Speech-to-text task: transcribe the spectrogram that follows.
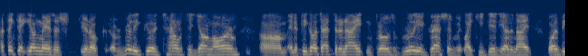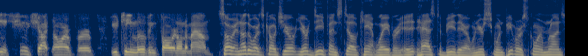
I think that young man's a, you know, a really good, talented young arm. Um, and if he goes out there tonight and throws really aggressive like he did the other night, well, it'd be a huge shot in the arm for UT moving forward on the mound. So, in other words, Coach, your your defense still can't waver. It has to be there when you're when people are scoring runs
